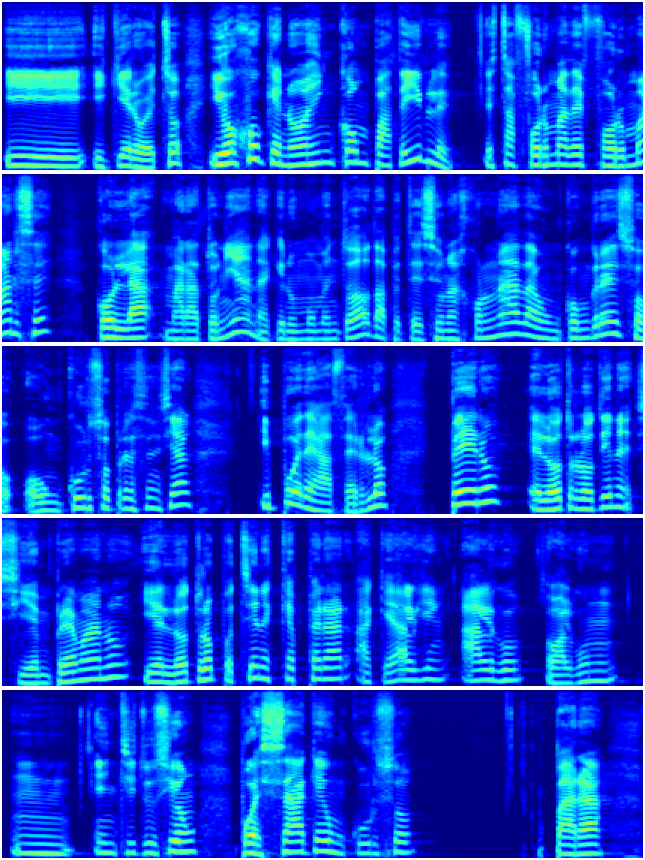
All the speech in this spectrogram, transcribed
y, quiero esto. Y ojo que no es incompatible esta forma de formarse con la maratoniana, que en un momento dado te apetece una jornada, un congreso o un curso presencial y puedes hacerlo pero el otro lo tiene siempre a mano y el otro pues tienes que esperar a que alguien, algo o alguna mm, institución pues saque un curso para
